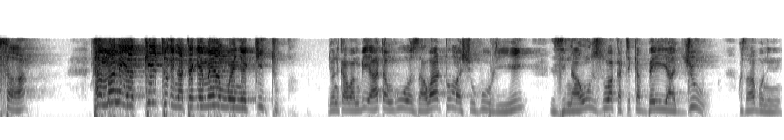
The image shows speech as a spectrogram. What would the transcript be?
sasa thamani ya kitu inategemea mwenye kitu. Ndio nikawambia hata nguo za watu mashuhuri zinauzwa katika bei ya juu kwa sababu ni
